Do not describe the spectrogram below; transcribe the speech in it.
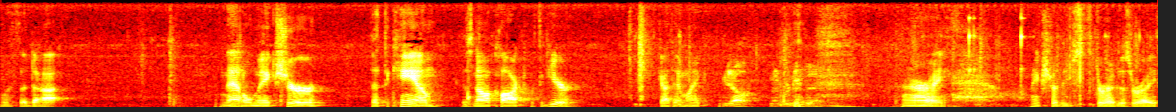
with the dot. And that'll make sure that the cam is now clocked with the gear. Got that, Mike? Yeah, never knew that. All right. Make sure these thread is right.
